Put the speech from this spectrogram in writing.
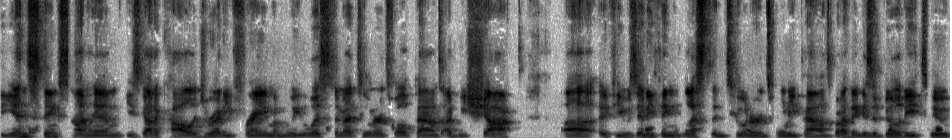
the instincts on him. He's got a college ready frame. I and mean, we list him at 212 pounds. I'd be shocked uh, if he was anything less than 220 pounds. But I think his ability to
